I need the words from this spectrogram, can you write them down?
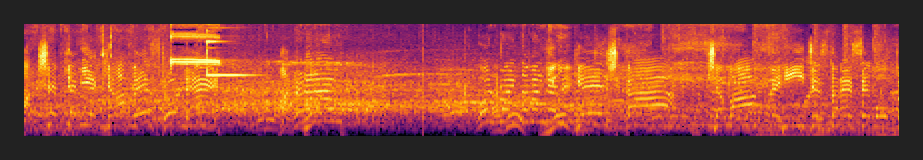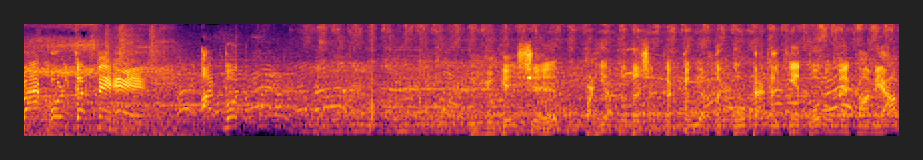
अक्षय के लिए क्या वेस्ट होल्ड है? योगेश का जवाब नहीं जिस तरह से वो बैक होल्ड करते हैं। अद्भुत। योगेश बढ़िया प्रदर्शन करते हुए अब तक दो टैकल किए दोनों में कामयाब।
